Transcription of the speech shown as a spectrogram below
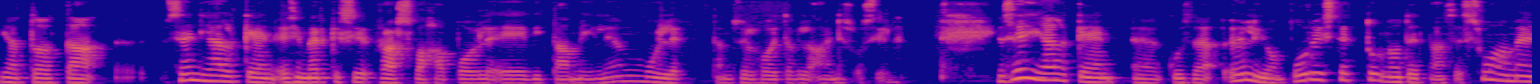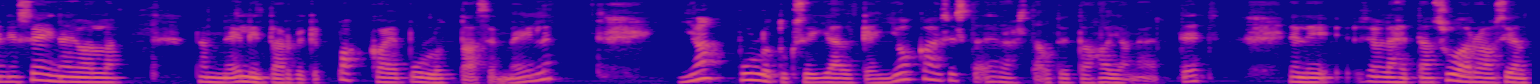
Ja tuota, sen jälkeen esimerkiksi rasvahapoille, E-vitamiinille ja muille tämmöisille hoitaville ainesosille. Ja sen jälkeen, kun se öljy on puristettu, me otetaan se Suomeen ja Seinäjoella tämmöinen elintarvikepakkaa ja pullottaa sen meille. Ja pullotuksen jälkeen jokaisesta erästä otetaan hajanäytteet. Eli sen lähdetään suoraan sieltä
